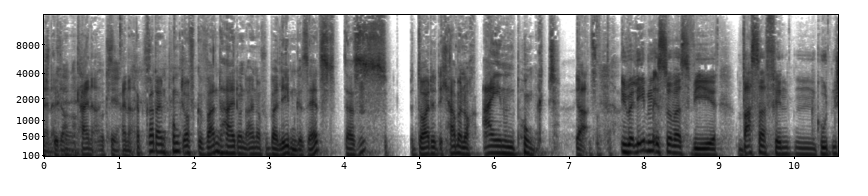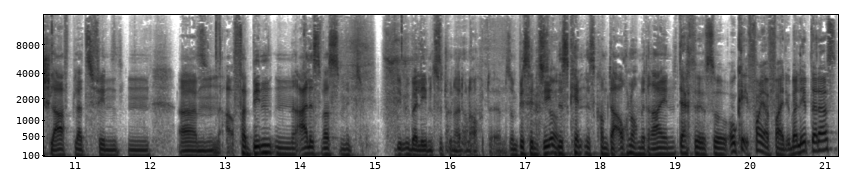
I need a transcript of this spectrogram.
nein, nein, nein, auch. keine Angst. Okay. Keine Ich habe gerade einen Punkt auf Gewandtheit und einen auf Überleben gesetzt. Das bedeutet, ich habe noch einen Punkt. Ja, Überleben ist sowas wie Wasser finden, guten Schlafplatz finden, ähm, verbinden, alles was mit dem Überleben zu tun hat und auch ähm, so ein bisschen so. Wildniskenntnis kommt da auch noch mit rein. Ich dachte so, okay, Feuerfight, überlebt er das?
